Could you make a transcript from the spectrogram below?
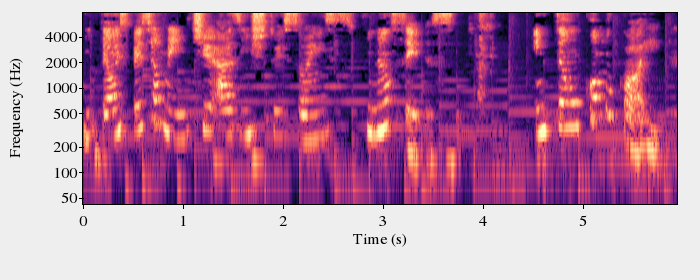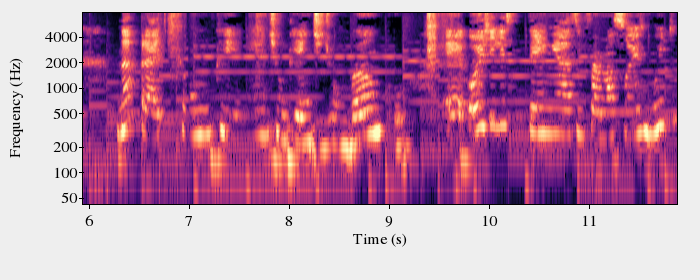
Então, especialmente as instituições financeiras. Então, como ocorre? Na prática, um cliente, um cliente de um banco, é, hoje eles têm as informações muito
